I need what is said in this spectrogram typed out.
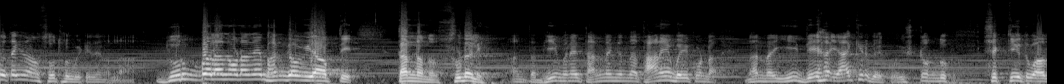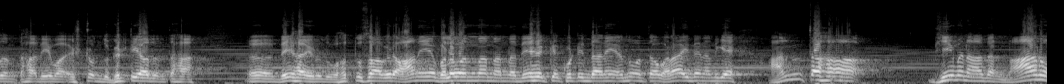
ಜೊತೆಗೆ ನಾನು ಸೋತು ಹೋಗ್ಬಿಟ್ಟಿದ್ದೇನಲ್ಲ. ದುರ್ಬಲನೊಡನೆ ಭಂಗವ್ಯಾಪ್ತಿ. ತನ್ನನ್ನು ಸುಡಲಿ ಅಂತ ಭೀಮನೇ ತನ್ನಂಗಿಂದ ತಾನೇ ಬೈಕೊಂಡ. ನನ್ನ ಈ ದೇಹ ಯಾಕಿರಬೇಕು? ಇಷ್ಟೊಂದು ಶಕ್ತಿಯುತವಾದಂತಹ ದೇವ, ಎಷ್ಟೊಂದು ಗಟ್ಟಿಯಾದಂತಹ ದೇಹ ಇರೋದು ಹತ್ತು ಸಾವಿರ ಆನೆಯ ಬಲವನ್ನು ನನ್ನ ದೇಹಕ್ಕೆ ಕೊಟ್ಟಿದ್ದಾನೆ ಅನ್ನುವಂಥ ವರ ಇದೆ ನನಗೆ. ಅಂತಹ ಭೀಮನಾದ ನಾನು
